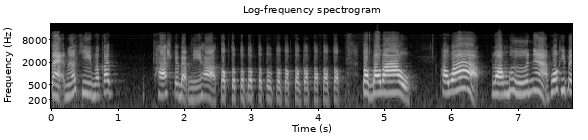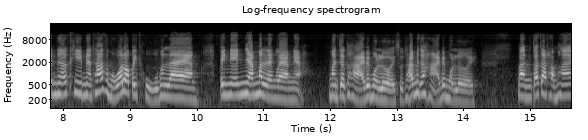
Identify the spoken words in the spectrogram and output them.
แตะเนื้อครีมแล้วก็ทัชไปแบบนี้ค่ะ ตบตบตบตบตบตบตบตบตบตบตบตบตบตบเบาๆ เพราะว่ารองพื้นเนี่ยพวกที่เป็นเนื้อครีมเนี่ยถ้าสมมติว่าเราไปถูมันแรง ไปเน้นย้ำมันแรงๆเนี่ยมันจะหายไปหมดเลย สุดท้ายมันจะหายไปหมดเลย มันก็จะทำให้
